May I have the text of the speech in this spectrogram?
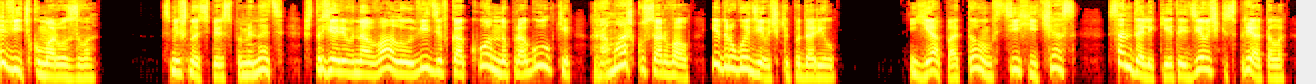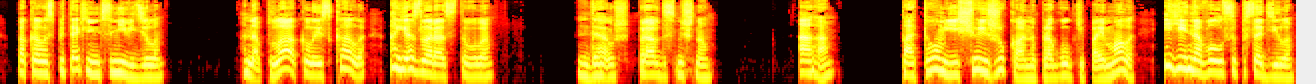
Витьку Морозова. Смешно теперь вспоминать, что я ревновала, увидев, как он на прогулке ромашку сорвал и другой девочке подарил. Я потом в тихий час сандалики этой девочки спрятала, пока воспитательница не видела. Она плакала, искала, а я злорадствовала. Да уж, правда смешно. Ага. Потом еще и жука на прогулке поймала и ей на волосы посадила.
